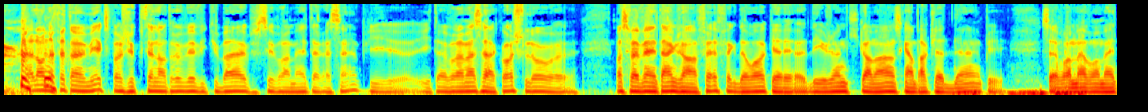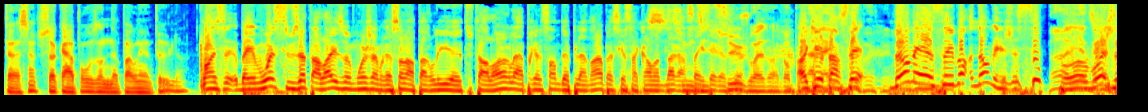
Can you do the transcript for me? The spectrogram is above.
Alors, on a fait un mix, parce que j'écoutais l'entrevue avec Hubert, puis c'est vraiment intéressant. Puis euh, il était vraiment sa coche, là. euh. moi, ça fait 20 ans que j'en fais, fait que de voir qu'il y a des jeunes qui commencent, qui embarquent là-dedans, puis c'est vraiment, vraiment intéressant. Pour ça qu'à la pause, on en a parlé un peu, là. ouais, ben, moi, si vous êtes à l'aise, moi, j'aimerais ça en parler euh, tout à l'heure, là, après le centre de plein air, parce que ça a quand même Si l'air assez intéressant. dessus, je vais être encore plus Ok, parfait. Non, mais c'est bon. Non, mais je sais pas. Ah, du moi, je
